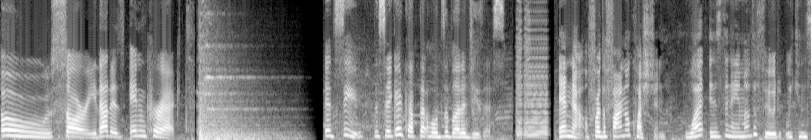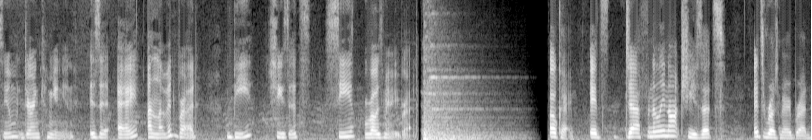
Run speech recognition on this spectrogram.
Oh, sorry, that is incorrect. It's C. The sacred cup that holds the blood of Jesus. And now, for the final question What is the name of the food we consume during communion? Is it A, unleavened bread, B, Cheez Its, C, rosemary bread? Okay, it's definitely not Cheez Its. It's rosemary bread.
